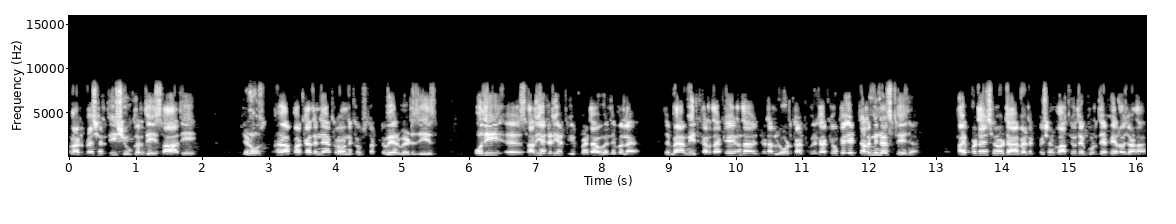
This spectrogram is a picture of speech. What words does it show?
ਬਲੱਡ ਪ੍ਰੈਸ਼ਰ ਦੀ ਸ਼ੂਗਰ ਦੀ, ਸਾਹ ਦੀ, ਜਿਹਨੂੰ ਆਪਾਂ ਕਹਿ ਦਿੰਦੇ ਆ ਕ੍ਰੋਨਿਕ obstructive airway ਡਿਜ਼ੀਜ਼ ਉਹਦੀ ਸਾਰੀਆਂ ਜਿਹੜੀਆਂ ਟ੍ਰੀਟਮੈਂਟ ਹੈ ਉਹ ਅਵੇਲੇਬਲ ਹੈ ਤੇ ਮੈਂ ਉਮੀਦ ਕਰਦਾ ਕਿ ਇਹਨਾਂ ਦਾ ਜਿਹੜਾ ਲੋਡ ਘੱਟ ਹੋਏਗਾ, ਕਿਉਂਕਿ ਇਹ ਟਰਮੀਨਲ ਸਟੇਜ ਹੈ ਹਾਈਪਰਟੈਂਸ਼ਨ ਔਰ ਡਾਇਬੈਟਿਕ ਪੇਸ਼ੈਂਟ ਵਾਸਤੇ ਉਹਦੇ ਗੁਰਦੇ ਫੇਲ ਹੋ ਜਾਣਾ,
